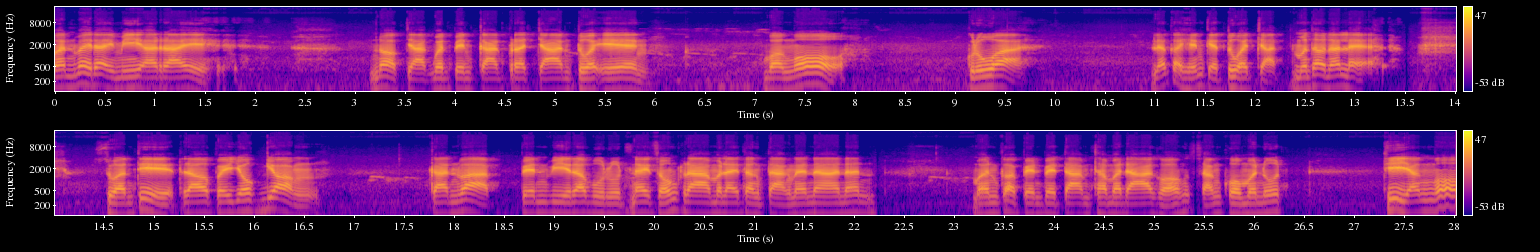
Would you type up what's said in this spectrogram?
มันไม่ได้มีอะไร นอกจากมันเป็นการประจานตัวเองว่าโง่ กลัว แล้วก็เห็นแก่ตัวจัดมันเท่านั้นแหละ ส่วนที่เราไปยกย่อง กันว่าเป็นวีรบุรุษในสงครามอะไรต่าง ๆ นานานั้น มันก็เป็นไปตามธรรมดาของสังคมมนุษย์ ที่ยังโง่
